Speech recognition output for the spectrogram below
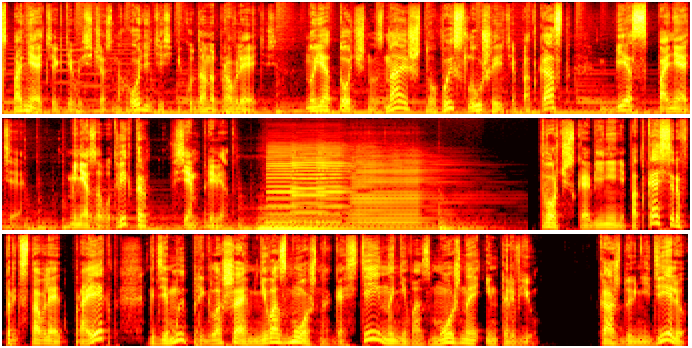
без понятия, где вы сейчас находитесь и куда направляетесь. Но я точно знаю, что вы слушаете подкаст «Без понятия». Меня зовут Виктор, всем привет. Творческое объединение подкастеров представляет проект, где мы приглашаем невозможных гостей на невозможное интервью. Каждую неделю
